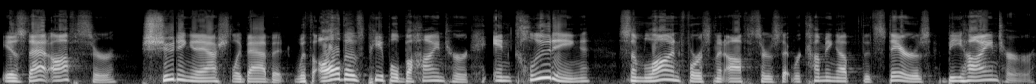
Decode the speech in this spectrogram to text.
is that officer shooting at Ashley Babbitt with all those people behind her, including some law enforcement officers that were coming up the stairs behind her.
